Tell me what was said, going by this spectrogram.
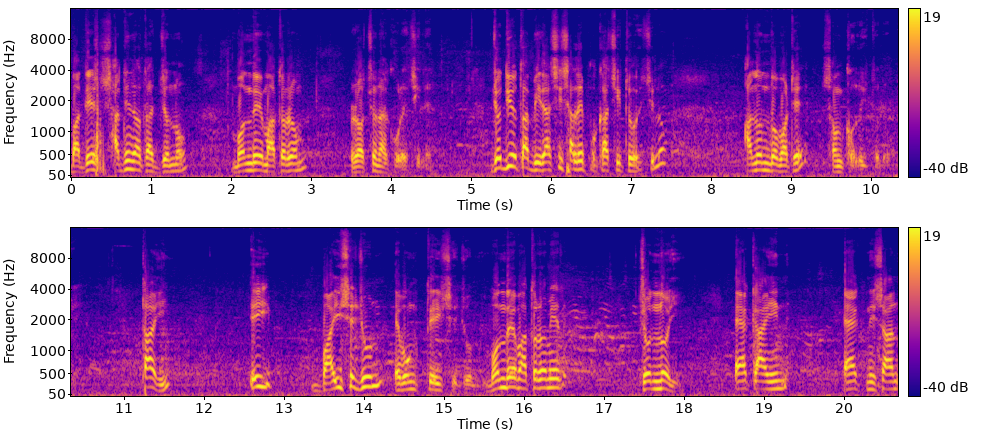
বা দেশ স্বাধীনতার জন্য বন্দে মাতরম রচনা করেছিলেন। যদিও তা বিরাশি সালে প্রকাশিত হয়েছিল, আনন্দমঠে সংকলিত রূপে। তাই এই বাইশে জুন এবং তেইশে জুন। বন্দে মাতরমের জন্যই এক আইন, এক নিশান,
